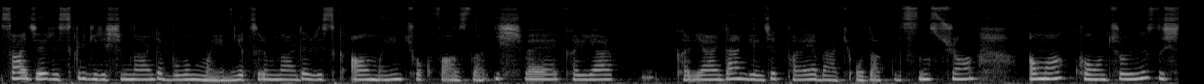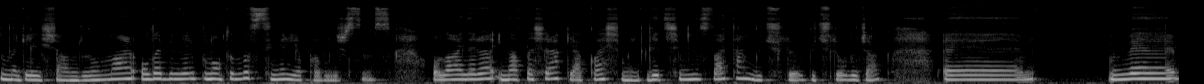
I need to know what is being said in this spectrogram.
Sadece riskli girişimlerde bulunmayın. Yatırımlarda risk almayın çok fazla. İş ve kariyer kariyerden gelecek paraya belki odaklısınız şu an ama kontrolünüz dışında gelişen durumlar olabilir. Bu noktada sinir yapabilirsiniz. Olaylara inatlaşarak yaklaşmayın. İletişiminiz zaten güçlü, güçlü olacak. Ee, ve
